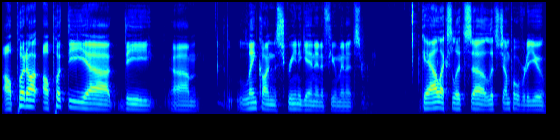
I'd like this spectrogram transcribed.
I'll put up, I'll put the uh, the um, link on the screen again in a few minutes. Okay, Alex, let's uh, let's jump over to you.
